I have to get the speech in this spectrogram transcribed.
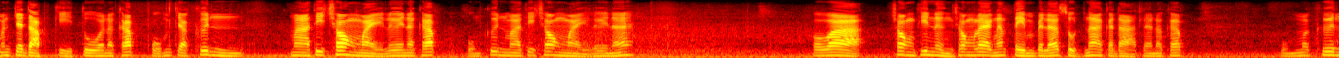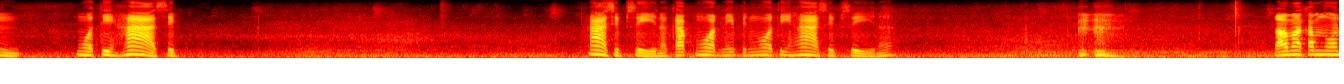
มันจะดับกี่ตัวนะครับ ผมจะขึ้นมาที่ช่องใหม่เลยนะครับ ผมขึ้นมาที่ช่องใหม่เลยนะ เพราะว่าช่องที่หนึ่งช่องแรกนั้นเต็มไปแล้วสุดหน้ากระดาษแล้วนะครับ ผมมาขึ้นงวดที่ห้าสิบ ห้า สิบสี่นะครับ งวดนี้เป็นงวดที่ห้าสิบสี่นะ เรามาคำนวณ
